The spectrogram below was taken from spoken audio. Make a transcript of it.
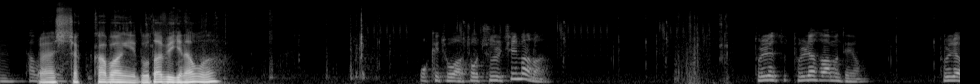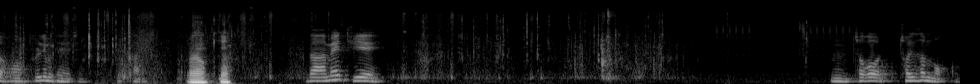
응, 다 먹고. 아, 진짜 가방이 노답이긴 하구나. 오케이, 좋아. 저 줄 7만 원. 돌려서 돌려서 하면 돼요. 돌려, 어, 돌리면 돼야지. 역할. 아, 오케이. 그 다음에 뒤에 음 저거 전선 먹고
